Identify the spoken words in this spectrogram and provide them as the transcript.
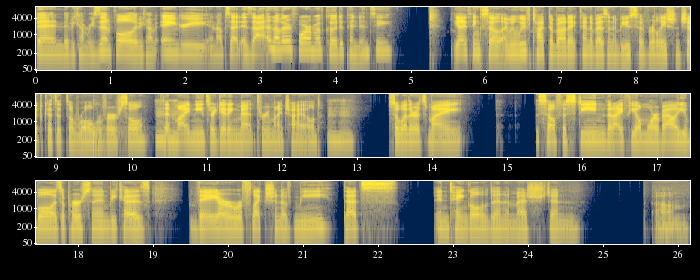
then they become resentful they become angry and upset is that another form of codependency Yeah, I think so. I mean, we've talked about it kind of as an abusive relationship because it's a role reversal that Mhm. my needs are getting met through my child. mm-hmm. So whether it's my self esteem that I feel more valuable as a person because they are a reflection of me, that's entangled and enmeshed and um,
